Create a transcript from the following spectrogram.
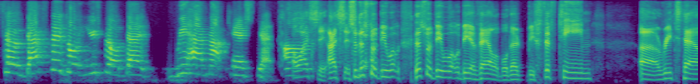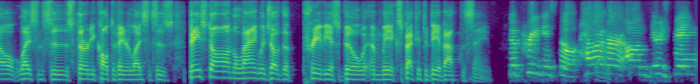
So that's the adult use bill that we have not passed yet. Um, oh, I um, see. I see. So this would be what this would be what would be available. There'd be 15 uh, retail licenses, 30 cultivator licenses, based on the language of the previous bill, and we expect it to be about the same the previous bill. However, um, there's been,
